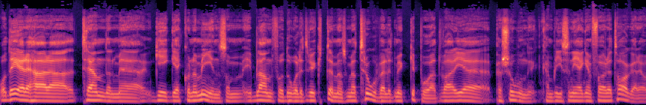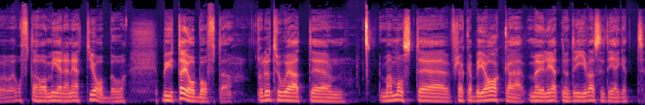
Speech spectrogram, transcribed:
Och det är det här äh, trenden med gigekonomin som ibland får dåligt rykte men som jag tror väldigt mycket på. Att varje person kan bli sin egen företagare och ofta ha mer än ett jobb och byta jobb ofta. Och då tror jag att ähm, man måste försöka bejaka möjligheten att driva sitt eget,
